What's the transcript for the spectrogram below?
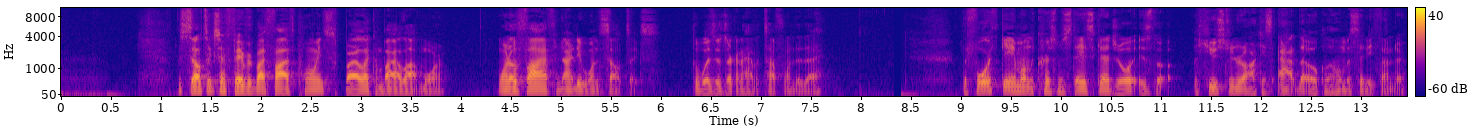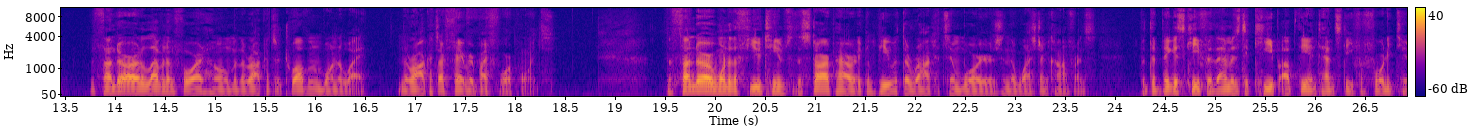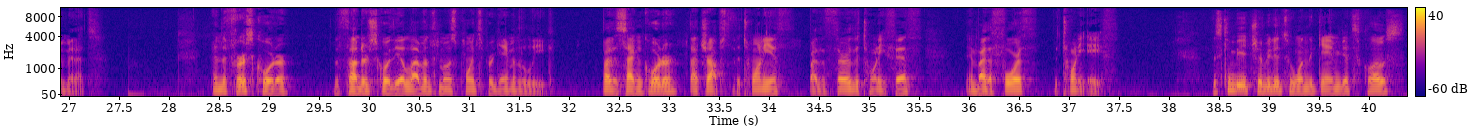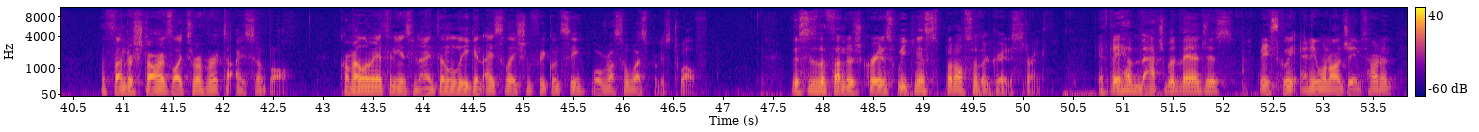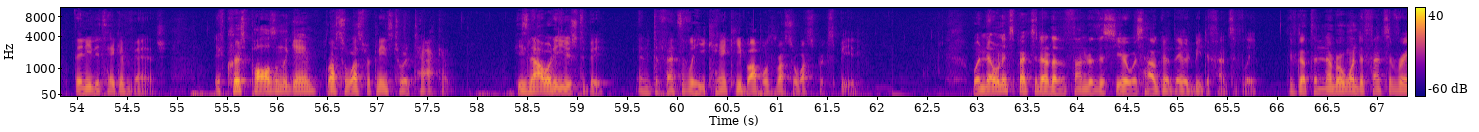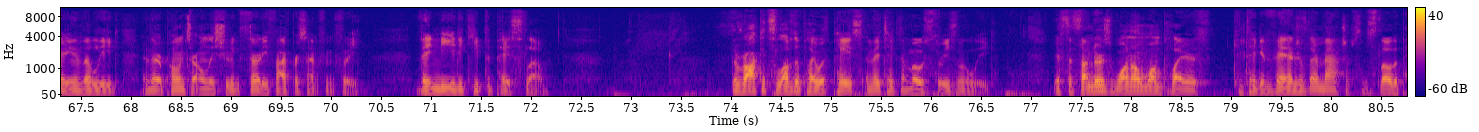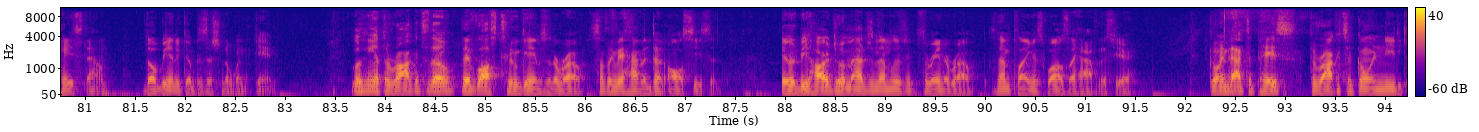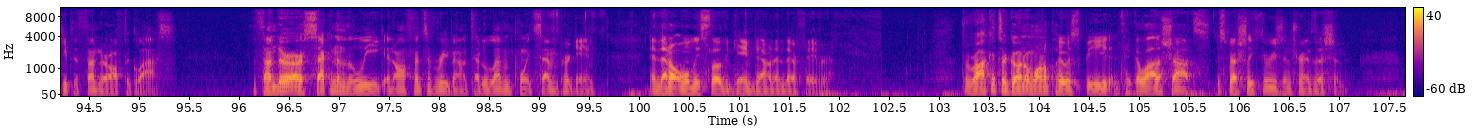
The Celtics are favored by five points, but I like them by a lot more. 105 91 Celtics. The Wizards are going to have a tough one today. The fourth game on the Christmas Day schedule is the Houston Rockets at the Oklahoma City Thunder. The Thunder are 11 and 4 at home, and the Rockets are 12 and 1 away. And the Rockets are favored by four points. The Thunder are one of the few teams with the star power to compete with the Rockets and Warriors in the Western Conference, but the biggest key for them is to keep up the intensity for 42 minutes. In the first quarter, the Thunder scored the 11th most points per game in the league. By the second quarter, that drops to the 20th, by the third, the 25th, and by the fourth, the 28th. This can be attributed to when the game gets close, the Thunder Stars like to revert to ISO ball. Carmelo Anthony is ninth in the league in isolation frequency, while Russell Westbrook is 12th. This is the Thunder's greatest weakness, but also their greatest strength. If they have matchup advantages, basically anyone on James Harden, they need to take advantage. If Chris Paul's in the game, Russell Westbrook needs to attack him. He's not what he used to be, and defensively he can't keep up with Russell Westbrook's speed. What no one expected out of the Thunder this year was how good they would be defensively. They've got the number one defensive rating in the league, and their opponents are only shooting 35% from three. They need to keep the pace slow. The Rockets love to play with pace, and they take the most threes in the league. If the Thunder's one on one players can take advantage of their matchups and slow the pace down, they'll be in a good position to win the game. Looking at the Rockets, though, they've lost two games in a row, something they haven't done all season. It would be hard to imagine them losing three in a row, them playing as well as they have this year. Going back to pace, the Rockets are going to need to keep the Thunder off the glass. The Thunder are second in the league in offensive rebounds at 11.7 per game, and that'll only slow the game down in their favor. The Rockets are going to want to play with speed and take a lot of shots, especially threes in transition.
